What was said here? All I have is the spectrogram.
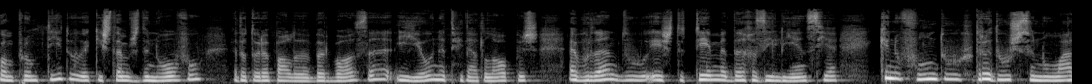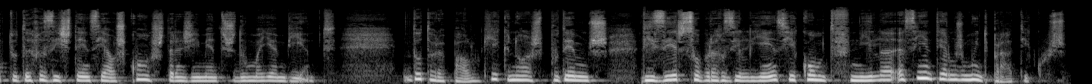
Como prometido, aqui estamos de novo, a doutora Paula Barbosa e eu, Natividade Lopes, abordando este tema da resiliência, que no fundo traduz-se num ato de resistência aos constrangimentos do meio ambiente. Doutora Paula, o que é que nós podemos dizer sobre a resiliência, como defini-la, assim em termos muito práticos?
